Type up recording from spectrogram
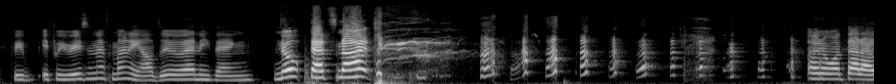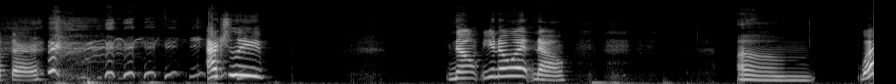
If we if we raise enough money, I'll do anything. Nope, that's not. I don't want that out there. Actually, no. You know what? No. Um, Well,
